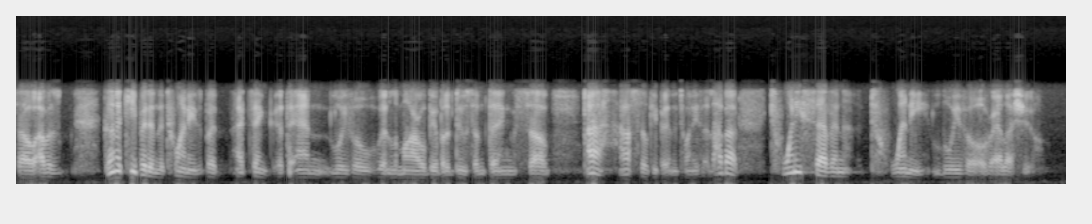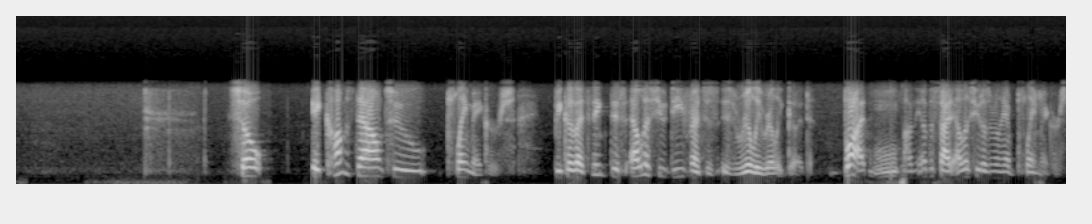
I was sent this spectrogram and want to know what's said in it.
So I was going to keep it in the 20s, but I think at the end Louisville and Lamar will be able to do some things. So ah, I'll still keep it in the 20s. How about 27-20 Louisville over LSU? So it comes down to playmakers because I think this LSU defense is, is really, really good. But mm-hmm. on the other side, LSU doesn't really have playmakers.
